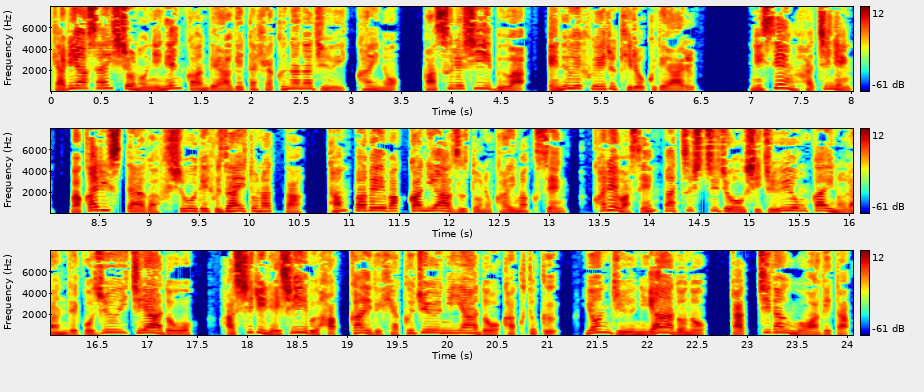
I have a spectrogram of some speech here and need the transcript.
キャリア最初の2年間で上げた171回のパスレシーブは NFL 記録である。2008年、マカリスターが負傷で不在となったタンパベイバッカニアーズとの開幕戦、彼は先発出場し14回のランで51ヤードを走りレシーブ8回で112ヤードを獲得。42ヤードのタッチダウンを上げた。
